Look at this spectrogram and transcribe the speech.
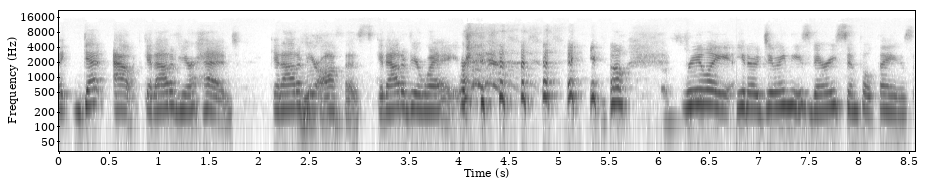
Like get out, get out of your head, get out of yeah. your office, get out of your way. you know, really, you know, doing these very simple things.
